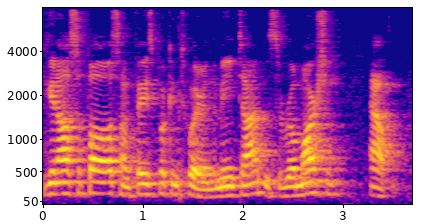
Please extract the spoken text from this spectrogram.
You can also follow us on Facebook and Twitter. In the meantime, this is Real Martian, out.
